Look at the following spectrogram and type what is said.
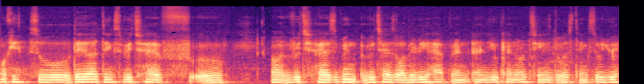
Okay so there are things which have uh, uh, which has been which has already happened and you cannot change those things. So you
